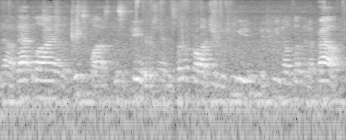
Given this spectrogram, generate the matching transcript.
now, that line on the T-SPLOST disappears, and this other project, which we, which we know nothing about,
